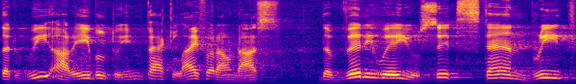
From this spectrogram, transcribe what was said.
that we are able to impact life around us, the very way you sit, stand, breathe,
